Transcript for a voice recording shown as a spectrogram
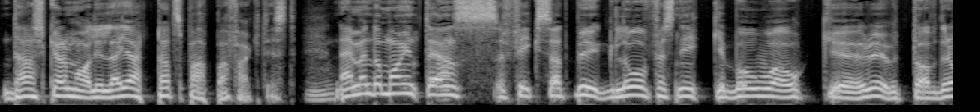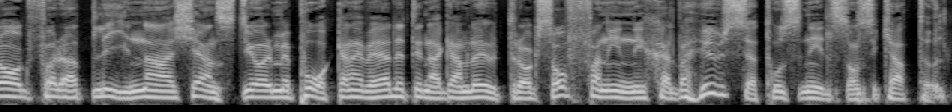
Där ska de ha Lilla hjärtats pappa faktiskt. Nej men de har inte ens fixat bygglov för snickerboa och eh, rutavdrag för att Lina tjänstgör med påkarna i vädret i den här gamla utdragssoffan inne i själva huset hos Nilssons i Katthult.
